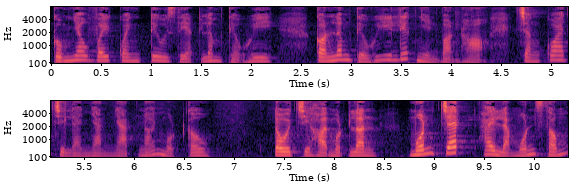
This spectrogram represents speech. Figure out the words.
cùng nhau vây quanh tiêu diệt Lâm Tiểu Huy. Còn Lâm Tiểu Huy liếc nhìn bọn họ, chẳng qua chỉ là nhàn nhạt, nhạt nói một câu. Tôi chỉ hỏi một lần, muốn chết hay là muốn sống?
